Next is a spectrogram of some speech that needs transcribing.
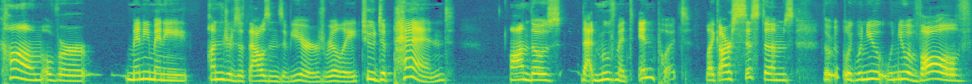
come over many, many hundreds of thousands of years, really, to depend on those that movement input. Like our systems, the, like when you when you evolve,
